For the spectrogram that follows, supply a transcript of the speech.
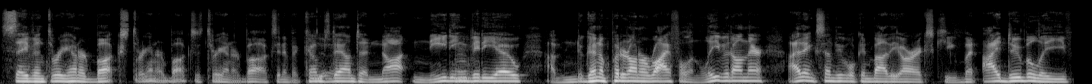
saving 300 bucks, 300 bucks is 300 bucks. And if it comes Yeah. down to not needing video, I'm going to put it on a rifle and leave it on there. I think some people can buy the RXQ, but I do believe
